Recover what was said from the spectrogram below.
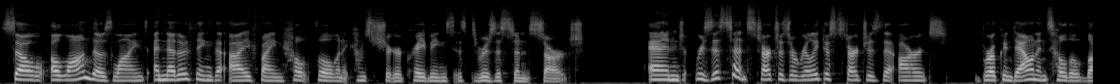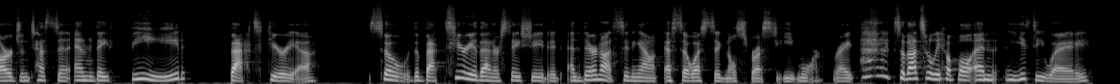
So, along those lines, another thing that I find helpful when it comes to sugar cravings is resistant starch. And resistant starches are really just starches that aren't broken down until the large intestine and they feed bacteria. So the bacteria then are satiated and they're not sending out SOS signals for us to eat more, right? So that's really helpful. And easy way,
